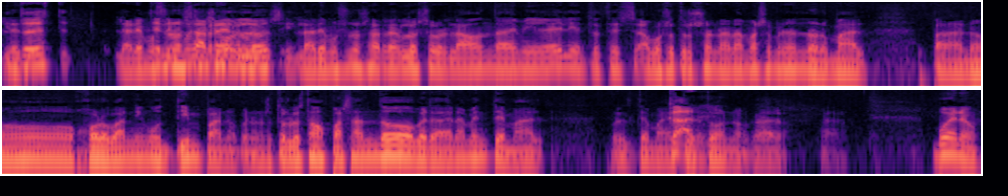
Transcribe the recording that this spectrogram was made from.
Entonces, haremos unos volumen, arreglos, sí. le haremos unos arreglos sobre la onda de Miguel y entonces a vosotros sonará más o menos normal para no jorobar ningún tímpano, pero nosotros lo estamos pasando verdaderamente mal por el tema de Claro. tu tono, claro. claro. Bueno,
